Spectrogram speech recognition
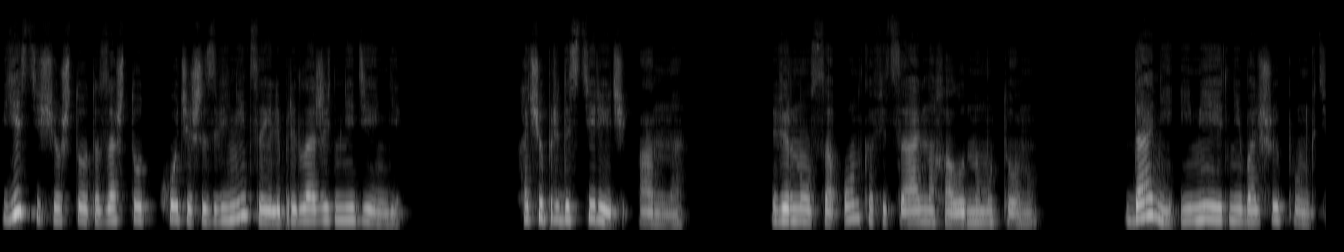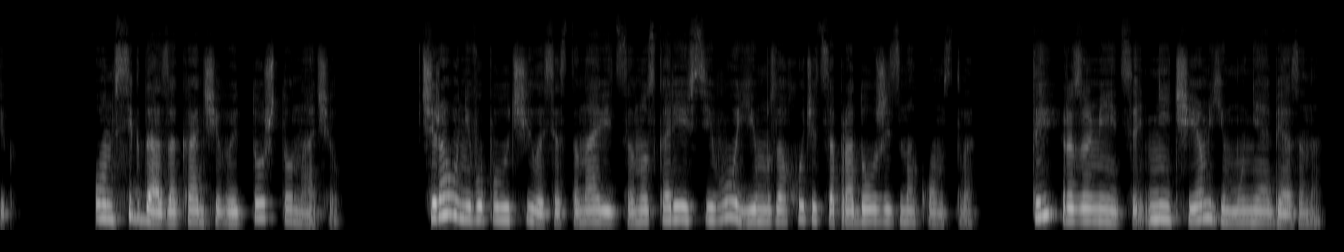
Есть еще что-то, за что хочешь извиниться или предложить мне деньги?» «Хочу предостеречь, Анна». Вернулся он к официально холодному тону. Дани имеет небольшой пунктик. Он всегда заканчивает то, что начал. Вчера у него получилось остановиться, но, скорее всего, ему захочется продолжить знакомство. Ты, разумеется, ничем ему не обязана.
